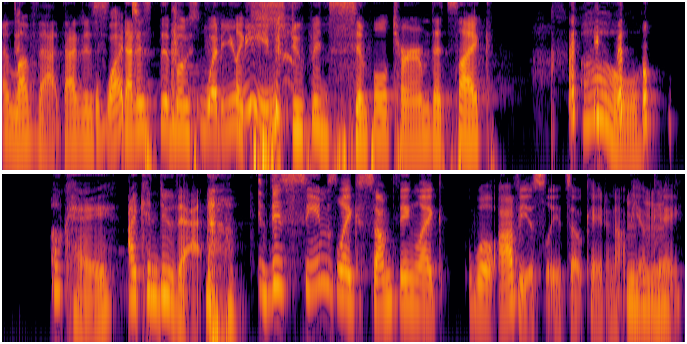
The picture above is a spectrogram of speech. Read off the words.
I love that. That is What? that is the most What do you like mean? stupid simple term that's like oh okay, I can do that. this seems like something like well obviously it's okay to not be Mhm. okay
